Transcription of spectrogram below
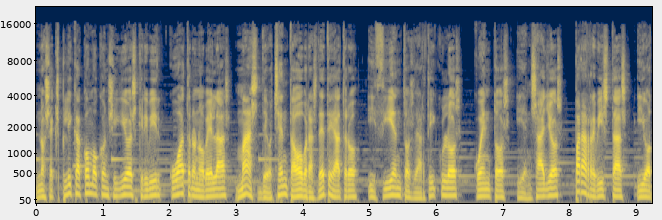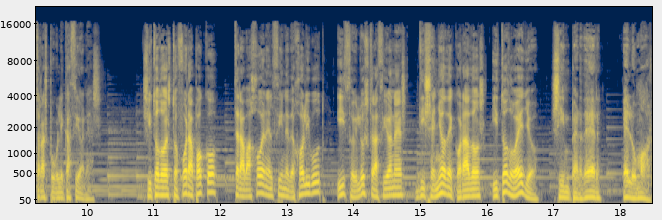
nos explica cómo consiguió escribir cuatro novelas, más de 80 obras de teatro y cientos de artículos, cuentos y ensayos para revistas y otras publicaciones. Si todo esto fuera poco, trabajó en el cine de Hollywood, hizo ilustraciones, diseñó decorados y todo ello sin perder el humor.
